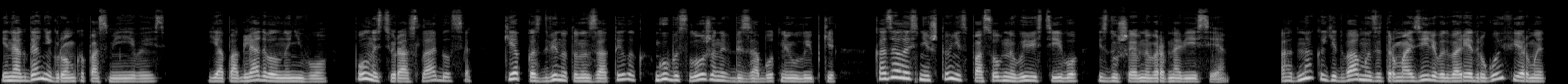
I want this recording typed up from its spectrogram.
иногда негромко посмеиваясь. Я поглядывал на него, полностью расслабился, кепка сдвинута на затылок, губы сложены в беззаботной улыбке. Казалось, ничто не способно вывести его из душевного равновесия. Однако едва мы затормозили во дворе другой фермы,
